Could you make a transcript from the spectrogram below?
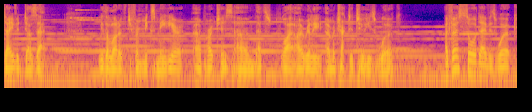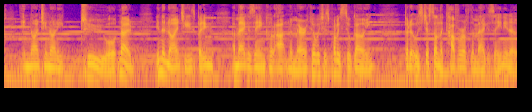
David does that with a lot of different mixed media approaches. Um, that's why I really am attracted to his work. I first saw David's work in 1992, or no, in the 90s, but in a magazine called Art in America, which is probably still going. But it was just on the cover of the magazine in a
